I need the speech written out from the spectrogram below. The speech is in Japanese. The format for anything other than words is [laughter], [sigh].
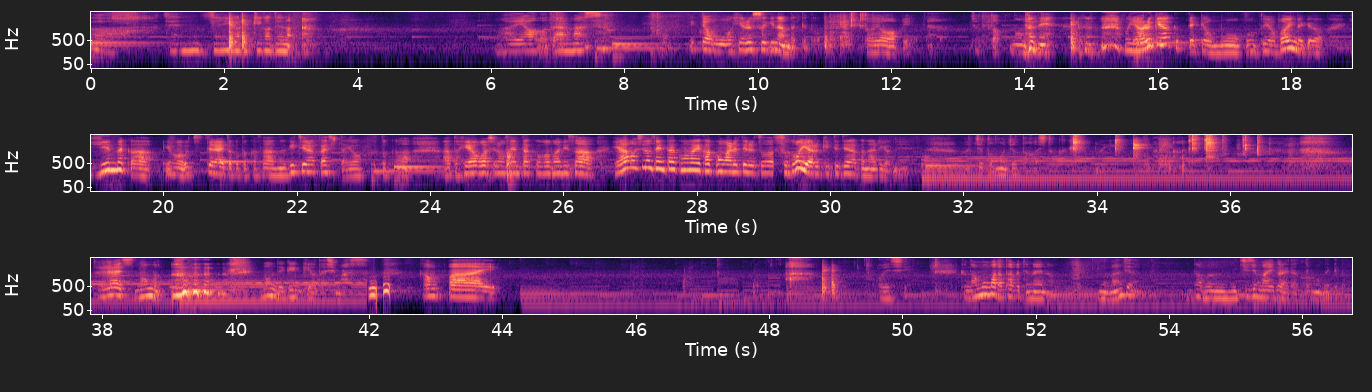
あ全然やる気が出ない。おはようございます。言ってももうお昼過ぎなんだけど土曜日。ちょっと飲むね。[laughs] もうやる気なくって今日もうほんとやばいんだけど家の中今映ってないとことかさ脱ぎ散らかした洋服とかあと部屋干しの洗濯物にさ部屋干しの洗濯物に囲まれてるとすごいやる気って出なくなるよね。ちょっともうちょっと干しとくけど。とりあえず飲む。飲んで元気を出します。乾杯。あ美味しい。今日何もまだ食べてないの。今何時なの？多分1時前ぐらいだと思うんだけど。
